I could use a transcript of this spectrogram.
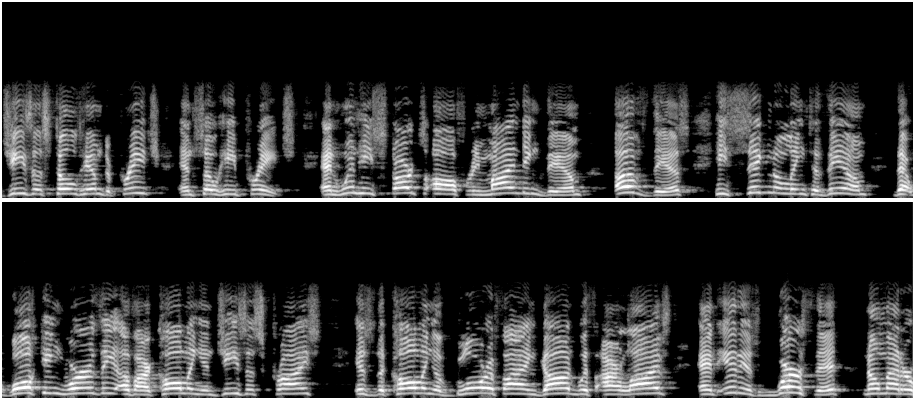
Jesus told him to preach, and so he preached. And when he starts off reminding them of this, he's signaling to them that walking worthy of our calling in Jesus Christ is the calling of glorifying God with our lives, and it is worth it no matter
